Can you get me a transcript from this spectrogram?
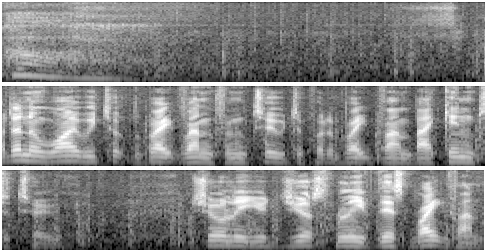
I don't know why we took the brake van from 2 to put a brake van back into 2. Surely you'd just leave this brake van.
